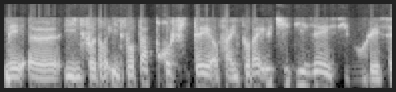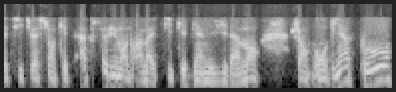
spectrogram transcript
Mais euh, il ne faudrait, il faut pas profiter, enfin, il ne faut pas utiliser, si vous voulez, cette situation qui est absolument dramatique et bien évidemment, j'en conviens, pour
